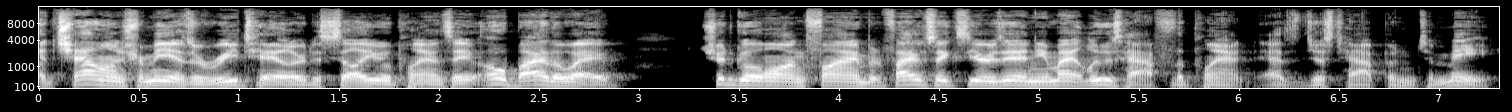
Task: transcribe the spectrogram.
a challenge for me as a retailer to sell you a plant and say, oh, by the way, should go along fine, but five, six years in, you might lose half the plant, as just happened to me.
